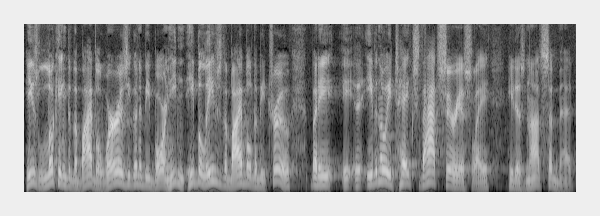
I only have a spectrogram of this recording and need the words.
He's looking to the Bible. Where is he going to be born? He, he believes the Bible to be true, but he, he, even though he takes that seriously, he does not submit.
